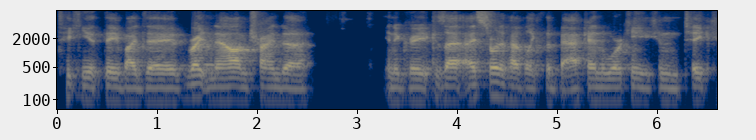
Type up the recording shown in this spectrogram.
taking it day by day. Right now, I'm trying to integrate because I, I sort of have like the back end working. You can take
